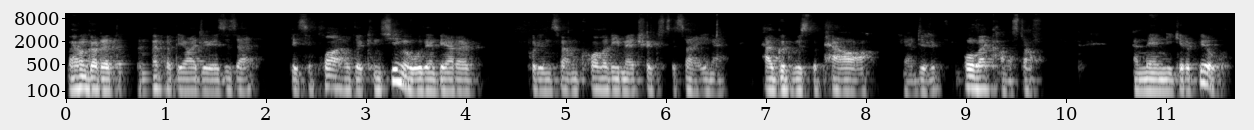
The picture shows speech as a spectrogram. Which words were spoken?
we haven't got at the moment, but the idea is, is that the supply or the consumer will then be able to put in some quality metrics to say, you know, how good was the power, you know, did it, all that kind of stuff. And then you get a bill.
